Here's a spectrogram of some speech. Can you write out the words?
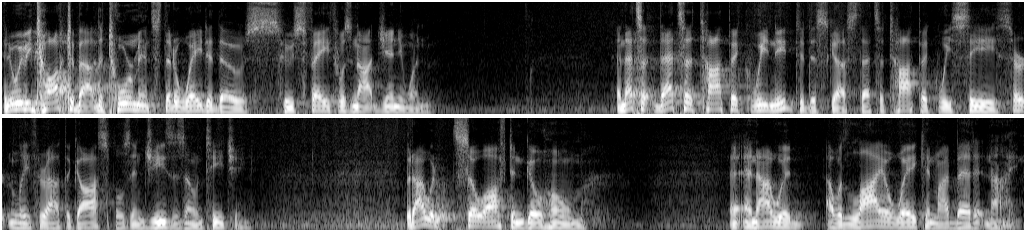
And it would be talked about the torments that awaited those whose faith was not genuine. And that's a, that's a topic we need to discuss. That's a topic we see certainly throughout the Gospels in Jesus' own teaching. But I would so often go home and I would, I would lie awake in my bed at night.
